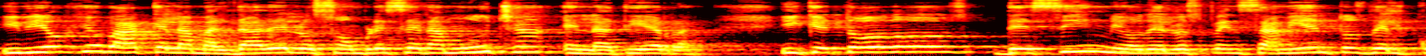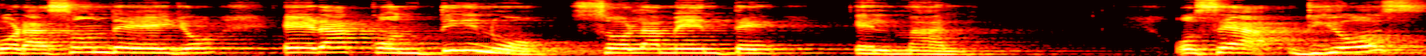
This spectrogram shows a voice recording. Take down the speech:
y vio Jehová que la maldad de los hombres era mucha en la tierra, y que todo designio de los pensamientos del corazón de ellos era continuo, solamente el mal. O sea, Dios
